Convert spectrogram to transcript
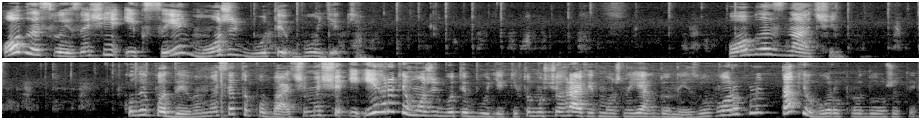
Область визначення ікси можуть бути будь-які. Область значень. Коли подивимося, то побачимо, що і ігреки можуть бути будь-які, тому що графік можна як донизу вгору, так і вгору продовжити.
